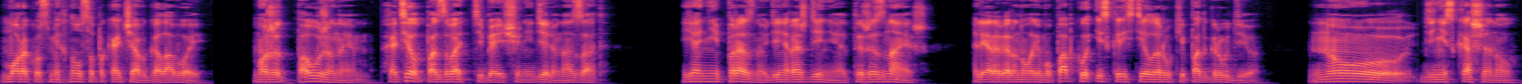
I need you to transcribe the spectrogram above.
Морок усмехнулся, покачав головой. «Может, поужинаем? Хотел позвать тебя еще неделю назад». «Я не праздную день рождения, ты же знаешь». Лера вернула ему папку и скрестила руки под грудью. «Ну...» – Денис кашлянул.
